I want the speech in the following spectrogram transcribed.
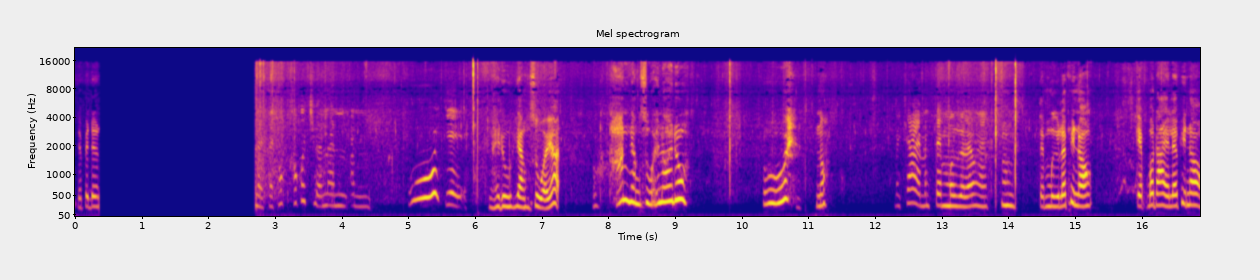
เดี๋ยวไปเดินแต่เขาเขาก็เชิญอันอัน อุ้ยเจ๊ไหนดูอย่างสวยอะท่านอย่างสวยเลยดูโอ้ยเนาะไม่ใช่มันเต็มมือแล้วไง อืมเต็มมือแล้วพี่น้อง เก็บบ่ได้แล้วพี่น้อง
